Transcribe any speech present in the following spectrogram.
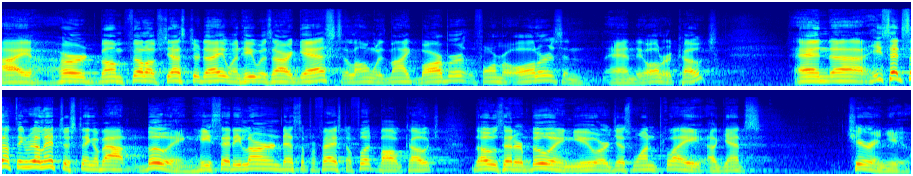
I heard Bum Phillips yesterday when he was our guest, along with Mike Barber, the former Oilers and, and the Oiler coach. And uh, he said something real interesting about booing. He said he learned as a professional football coach, those that are booing you are just one play against cheering you.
